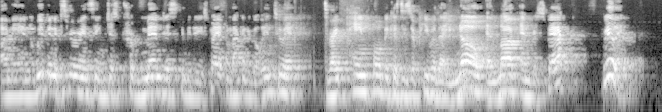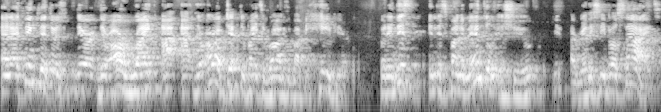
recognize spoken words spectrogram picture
I mean, we've been experiencing just tremendous community strife. I'm not going to go into it. It's very painful because these are people that you know and love and respect, really. And I think that there's there there are right uh, uh, there are objective rights and wrongs about behavior. But in this in this fundamental issue, I really see both sides.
